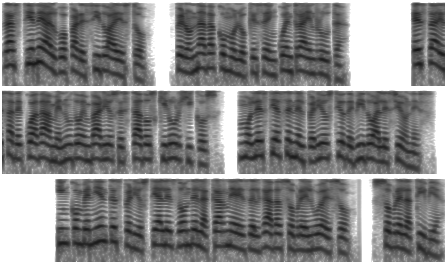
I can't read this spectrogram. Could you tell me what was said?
RAS tiene algo parecido a esto, pero nada como lo que se encuentra en ruta. Esta es adecuada a menudo en varios estados quirúrgicos, Molestias en el periostio debido a lesiones. Inconvenientes periostiales donde la carne es delgada sobre el hueso, sobre la tibia.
